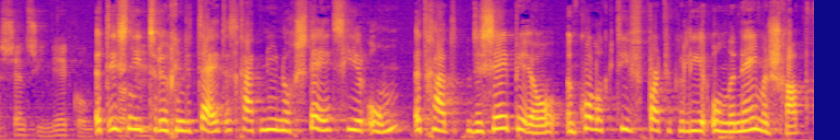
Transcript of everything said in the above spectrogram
essentie neerkomt. Het is niet terug in de tijd. Het gaat nu nog steeds hierom. Het gaat de CPO, een collectief particulier ondernemerschap.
